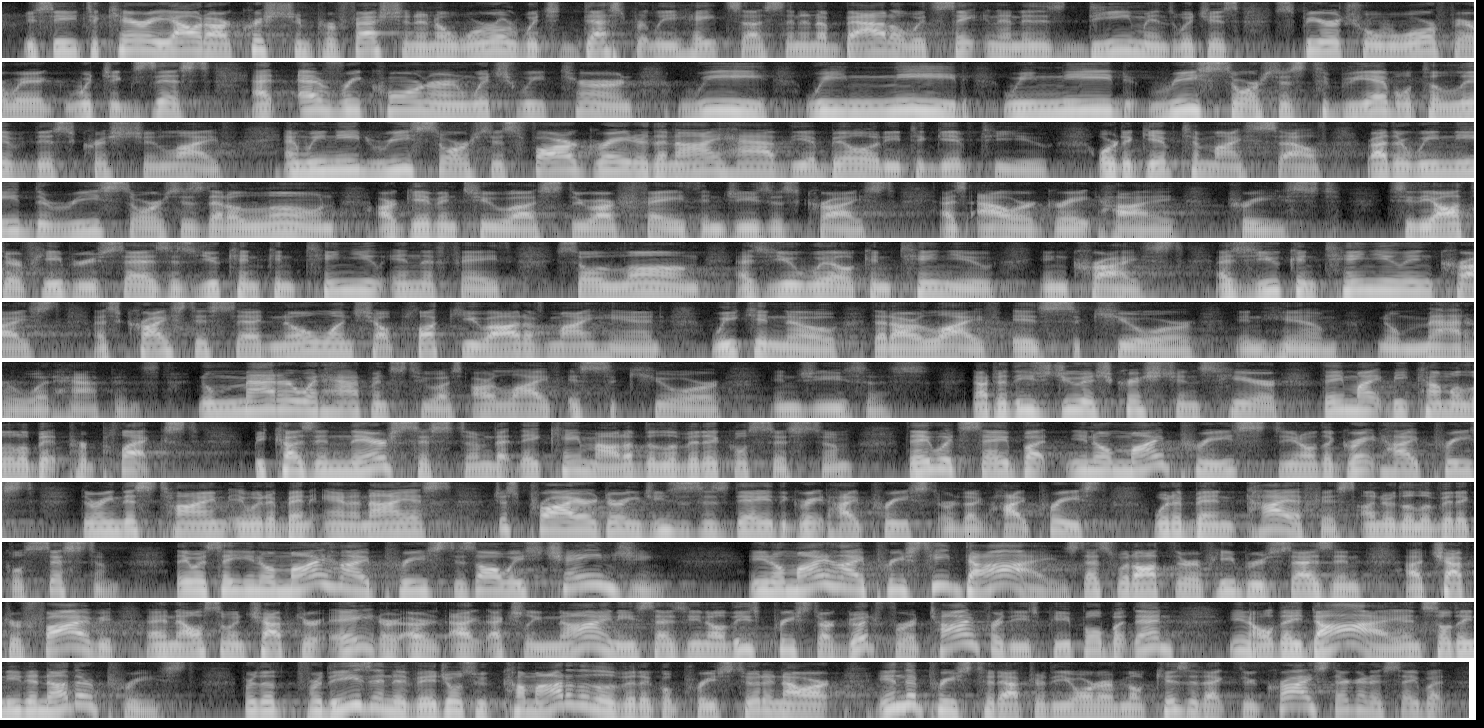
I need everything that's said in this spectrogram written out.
You see, to carry out our Christian profession in a world which desperately hates us and in a battle with Satan and his demons, which is spiritual warfare which exists at every corner in which we turn, we, we, need, we need resources to be able to live this Christian life. And we need resources far greater than I have the ability to give to you or to give to myself. Rather, we need the resources that alone are given to us through our faith in Jesus Christ as our great high priest. See, the author of Hebrews says, is you can continue in the faith so long as you will continue in Christ. As you continue in Christ, as Christ has said, no one shall pluck you out of my hand, we can know that our life is secure in Him no matter what happens. No matter what happens to us, our life is secure in Jesus. Now, to these Jewish Christians here, they might become a little bit perplexed because in their system that they came out of, the Levitical system, they would say, but, you know, my priest, you know, the great high priest during this time, it would have been Ananias. Just prior, during Jesus' day, the great high priest, or the high priest, would have been Caiaphas under the Levitical system. They would say, you know, my high priest is always changing. You know, my high priest, he dies. That's what author of Hebrews says in uh, chapter 5 and also in chapter 8, or, or, actually 9. He says, you know, these priests are good for a time for these people, but then, you know, they die, and so they need another priest. For, the, for these individuals who come out of the Levitical priesthood and now are in the priesthood after the order of Melchizedek through Christ, they're going to say, but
